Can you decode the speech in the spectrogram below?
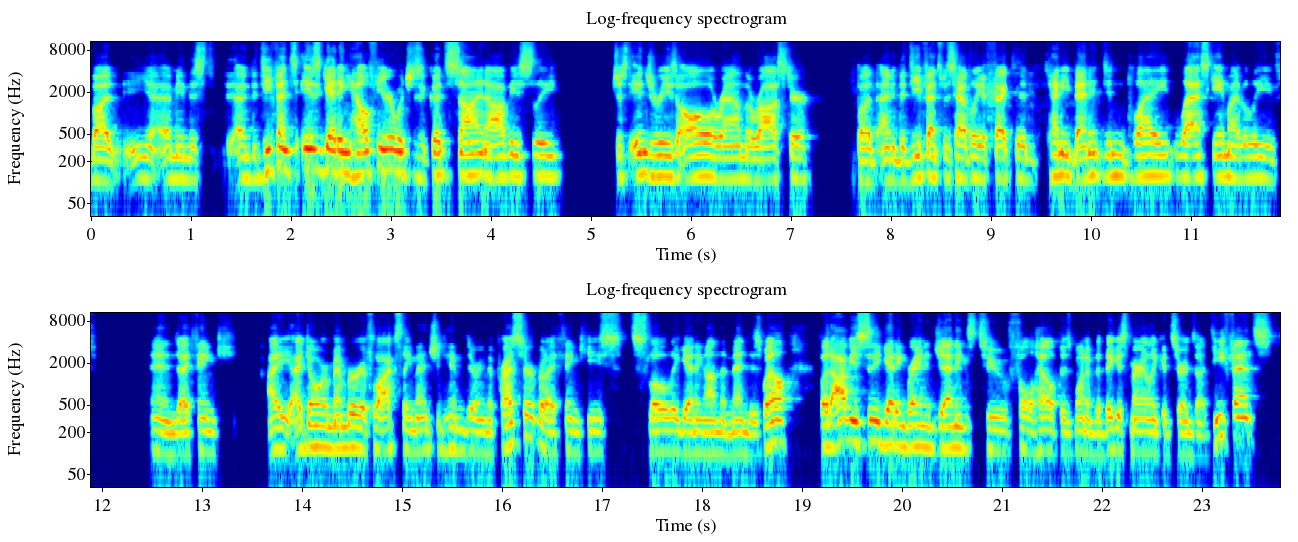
But yeah, I mean, this the defense is getting healthier, which is a good sign. Obviously, just injuries all around the roster. But I mean, the defense was heavily affected. Kenny Bennett didn't play last game, I believe, and I think I, I don't remember if Locksley mentioned him during the presser, but I think he's slowly getting on the mend as well. But obviously, getting Brandon Jennings to full health is one of the biggest Maryland concerns on defense.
